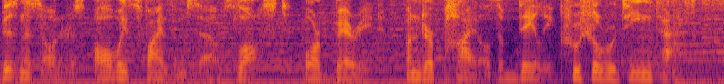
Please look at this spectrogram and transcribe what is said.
business owners always find themselves lost or buried under piles of daily crucial routine tasks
